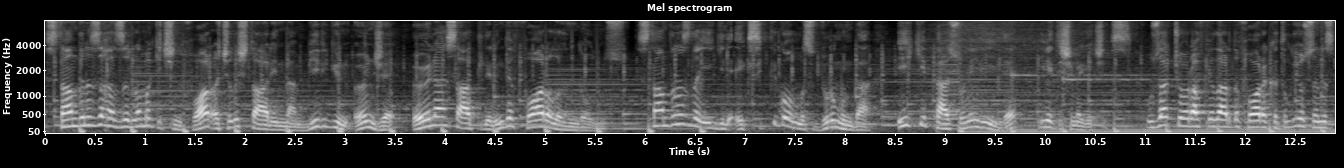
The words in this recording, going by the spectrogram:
Standınızı hazırlamak için fuar açılış tarihinden bir gün önce öğlen saatlerinde fuar alanında olunuz. Standınızla ilgili eksiklik olması durumunda ilk personeli ile iletişime geçiniz. Uzak coğrafyalarda fuara katılıyorsanız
